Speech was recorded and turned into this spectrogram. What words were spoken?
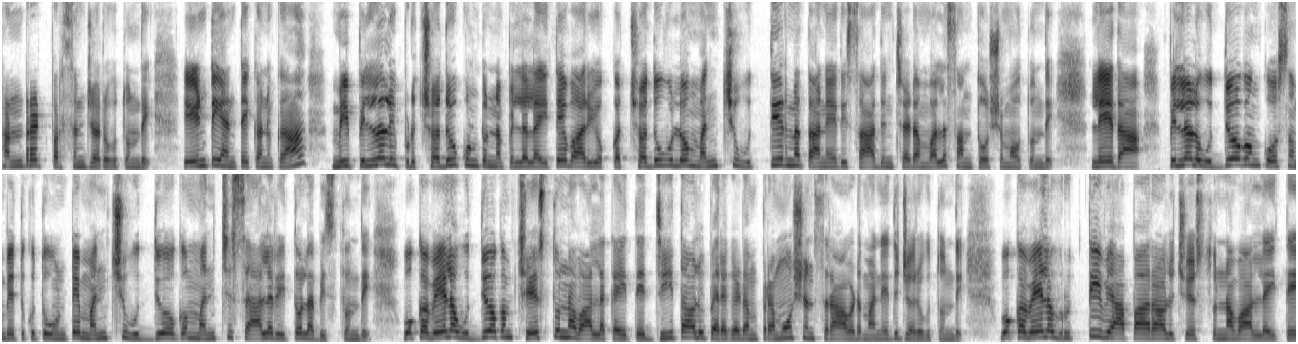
హండ్రెడ్ పర్సెంట్ జరుగుతుంది. ఏంటి అంటే కనుక మీ పిల్లలు ఇప్పుడు చదువుకుంటున్న పిల్లలైతే వారి యొక్క చదువులో మంచి ఉత్తీర్ణత అనేది సాధించడం వల్ల సంతోషం అవుతుంది. లేదా పిల్లలు ఉద్యోగం కోసం వెతుకుతూ ఉంటే మంచి ఉద్యోగం మంచి శాలరీతో లభిస్తుంది. ఒకవేళ ఉద్యోగం చేస్తున్న వాళ్ళకైతే జీతాలు పెరగడం ప్రమోషన్స్ రావడం అనేది జరుగుతుంది. ఒకవేళ వృత్తి వ్యాపారాలు చేస్తున్న వాళ్ళైతే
